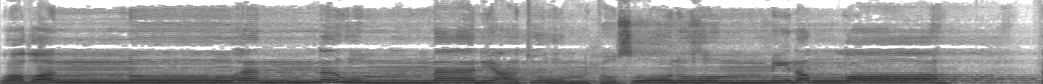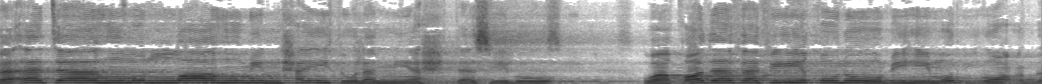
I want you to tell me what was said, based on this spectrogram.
وظنوا أنهم مانعتهم حصونهم من الله فأتاهم الله من حيث لم يحتسبوا. وقذف في قلوبهم الرعب،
